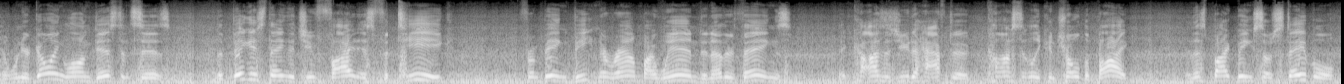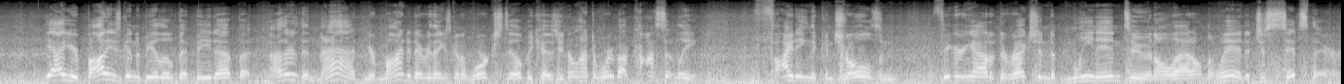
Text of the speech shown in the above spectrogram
And when you're going long distances, the biggest thing that you fight is fatigue from being beaten around by wind and other things. It causes you to have to constantly control the bike. And this bike being so stable, yeah, your body's going to be a little bit beat up, but other than that, your mind and everything's going to work still because you don't have to worry about constantly fighting the controls and figuring out a direction to lean into and all that on the wind. It just sits there.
